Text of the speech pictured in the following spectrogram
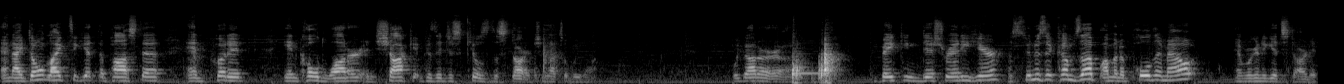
And I don't like to get the pasta and put it in cold water and shock it because it just kills the starch, and that's what we want. We got our uh, baking dish ready here. As soon as it comes up, I'm going to pull them out and we're going to get started.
